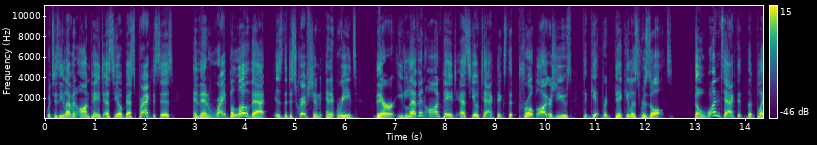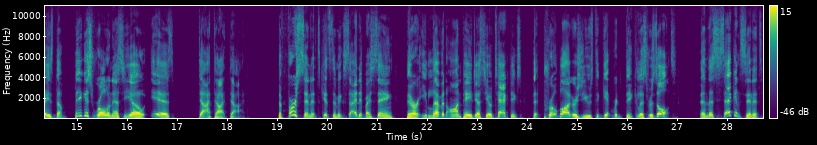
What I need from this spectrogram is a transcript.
which is 11 on-page SEO best practices. And then right below that is the description, and it reads, there are 11 on page SEO tactics that pro bloggers use to get ridiculous results. The one tactic that plays the biggest role in SEO is dot, dot, dot. The first sentence gets them excited by saying there are 11 on page SEO tactics that pro bloggers use to get ridiculous results. Then the second sentence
